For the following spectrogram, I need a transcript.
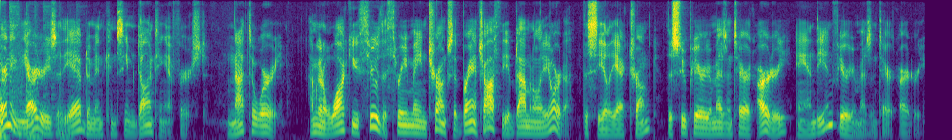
Learning the arteries of the abdomen can seem daunting at first. Not to worry. I'm going to walk you through the three main trunks that branch off the abdominal aorta the celiac trunk, the superior mesenteric artery, and the inferior mesenteric artery.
